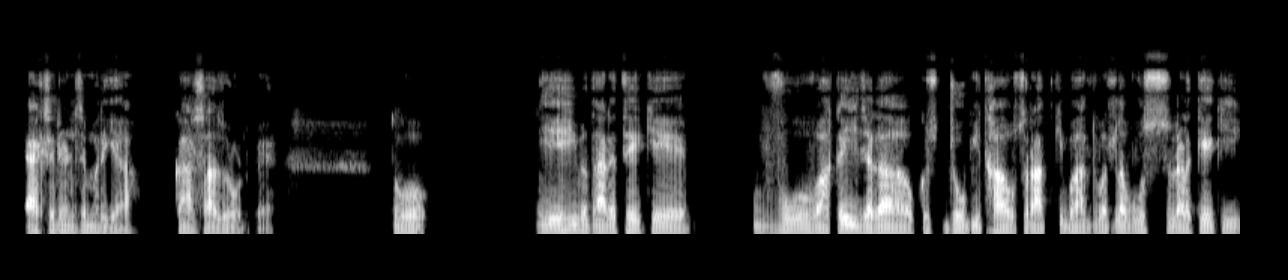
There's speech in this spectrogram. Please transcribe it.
ایکسیڈنٹ سے مر گیا کارساز روڈ پہ۔ تو یہی بتا رہے تھے کہ وہ واقعی جگہ کچھ جو بھی تھا اس رات کی بعد مطلب اس لڑکے کی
